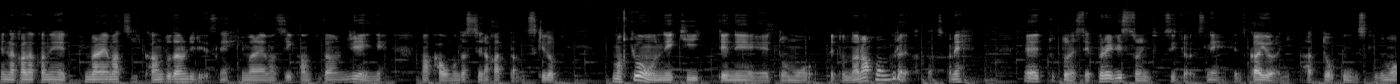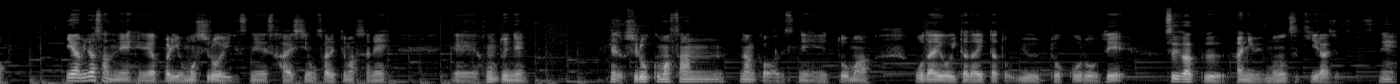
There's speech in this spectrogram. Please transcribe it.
えなかなかね、ヒマラヤ祭りカウントダウンリレーですね。ヒマラヤ祭りカウントダウンリレーにね、まあ顔も出してなかったんですけど、まあ今日もね、聞いてね、えっ、ともう、えっ、と7本ぐらいあったんですかね。えちょっとですね、プレイリストについてはですね、概要欄に貼っておくんですけども、いや、皆さんね、やっぱり面白いですね、配信をされてましたね。えー本当にね、えっと白熊さんなんかはですね、えっ、と、まあ、お題をいただいたというところで、通学アニメ物好きラジオさんですね、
